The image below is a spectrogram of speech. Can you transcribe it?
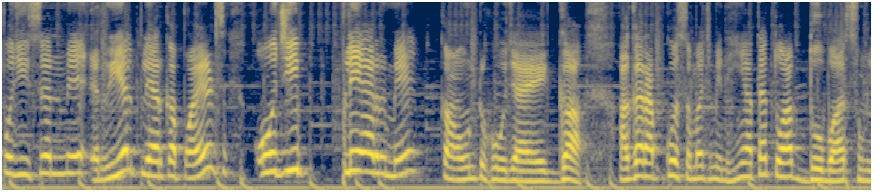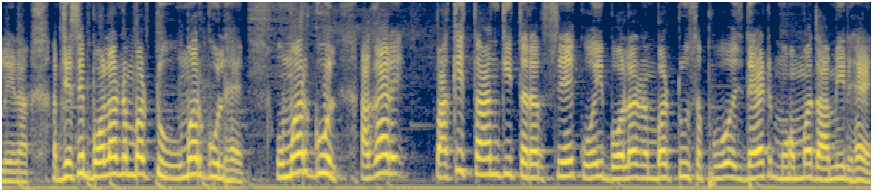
पोजीशन में रियल प्लेयर का पॉइंट्स ओजी प्लेयर में काउंट हो जाएगा। अगर आपको समझ में नहीं आता तो आप दो बार सुन लेना। अब जैसे बॉलर नंबर टू उमर गुल है। उमर गुल, अगर पाकिस्तान की तरफ़ से कोई bowler number two suppose that Mohammad Amir है।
